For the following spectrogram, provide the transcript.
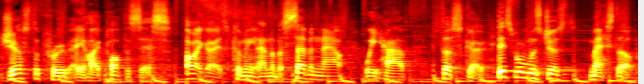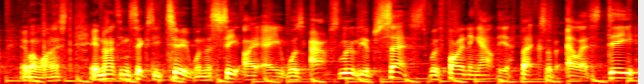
just to prove a hypothesis. Alright guys, coming in at number 7 now, we have Tusko. This one was just messed up, if I'm honest. In 1962, when the CIA was absolutely obsessed with finding out the effects of LSD,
